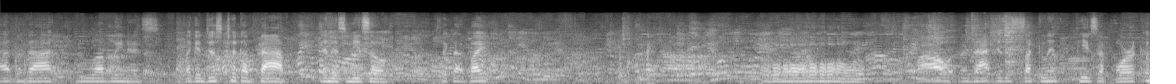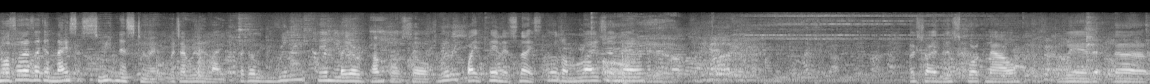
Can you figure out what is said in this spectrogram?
at that loveliness. Like it just took a bath in this miso. Take that bite. Oh, wow, that is a succulent piece of pork. And also has like a nice sweetness to it, which I really like. It's like a really thin layer of panko, so really quite thin. It's nice. Throw some rice in there. Let's try this pork now with the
